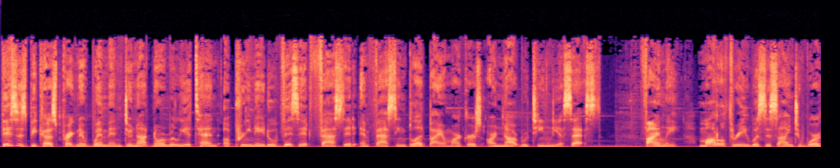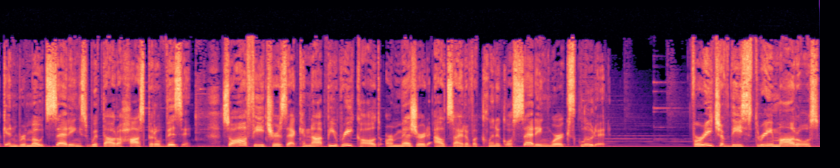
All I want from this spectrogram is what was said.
This is because pregnant women do not normally attend a prenatal visit fasted and fasting blood biomarkers are not routinely assessed. Finally, Model 3 was designed to work in remote settings without a hospital visit, so all features that cannot be recalled or measured outside of a clinical setting were excluded. For each of these three models,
